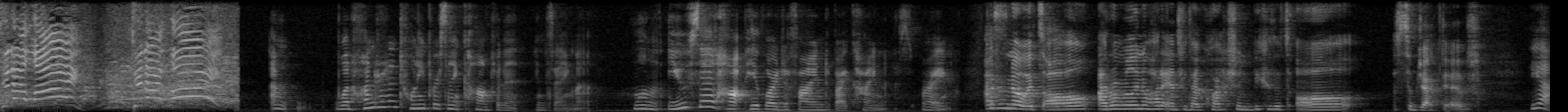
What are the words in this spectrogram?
Did I lie? Did I lie? I'm 120% confident in saying that. Well, you said hot people are defined by kindness, right? I don't know. It's all. I don't really know how to answer that question because it's all subjective. Yeah,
